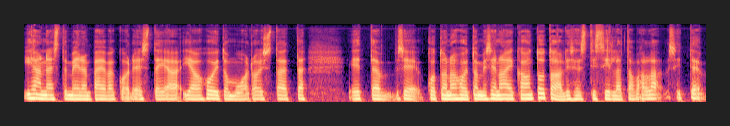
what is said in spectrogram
ihan näistä meidän päiväkodeista ja, ja hoitomuodoista, että, että se kotona hoitamisen aika on totaalisesti sillä tavalla sitten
